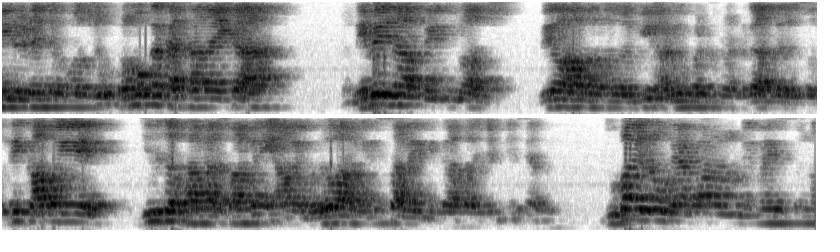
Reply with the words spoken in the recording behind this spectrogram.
హీరోయిన్ అని చెప్పవచ్చు. ప్రముఖ కథానాయిక నివేద పేతురాజ్ వివాహ బంధంలోకి అడుగుపెడుతున్నట్టుగా తెలుస్తుంది. కాబోయే జీవిత భాగస్వామిని ఆమె బుధవారం ఇన్స్టా వేదికగా పరిచయం చేశారు. దుబాయ్లో వ్యాపారాలు నిర్వహిస్తున్న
